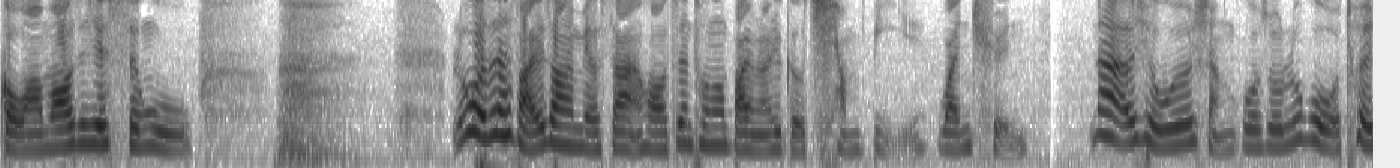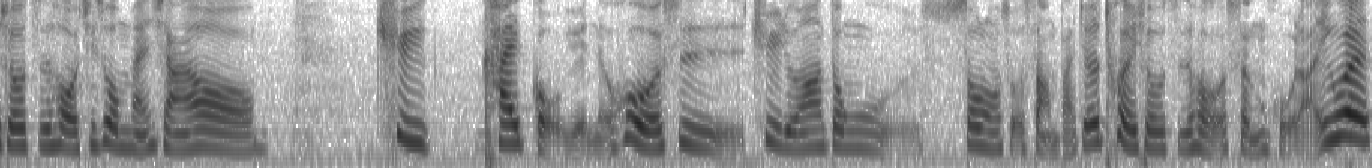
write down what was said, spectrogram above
狗啊、猫这些生物。如果真的法律上面没有杀人的话，我真的通通把你们去给我枪毙，完全。那而且我有想过说，如果我退休之后，其实我蛮想要。去开狗园的，或者是去流浪动物收容所上班，就是退休之后的生活啦。因为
